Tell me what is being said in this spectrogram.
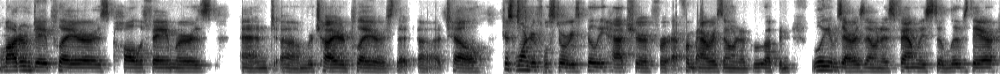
modern day players, Hall of Famers, and um, retired players that uh, tell just wonderful stories. Billy Hatcher for, from Arizona grew up in Williams, Arizona. His family still lives there.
